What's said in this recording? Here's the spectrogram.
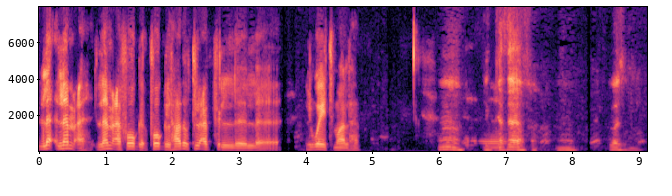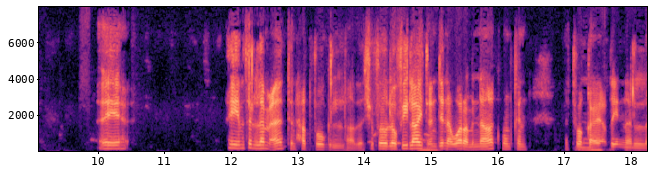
لا لمعة لمعة فوق فوق هذا وتلعب في ال- ال- weight مالها مم. الكثافة مم. وزن اي هي مثل لمعة تنحط فوق هذا شوف لو في light. عندنا ورا من هناك ممكن أتوقع. يعطينا ال-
